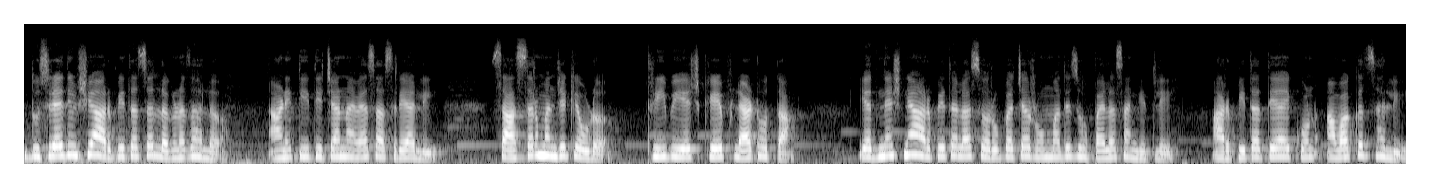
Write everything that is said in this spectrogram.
दुसऱ्या दिवशी अर्पिताचं लग्न झालं आणि ती तिच्या नव्या सासरी आली. सासर म्हणजे केवढं? Three B H K flat होता. यज्ञेशने अर्पिताला स्वरूपाच्या रूममध्ये झोपायला सांगितले. अर्पिता ते ऐकून आवाकच झाली.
